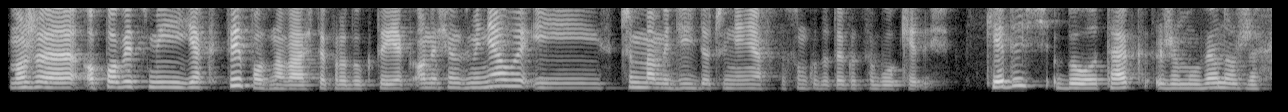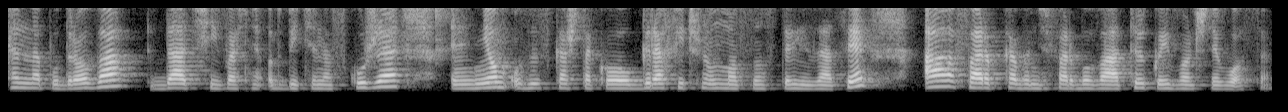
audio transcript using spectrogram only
Może opowiedz mi, jak Ty poznawałaś te produkty, jak one się zmieniały i z czym mamy dziś do czynienia w stosunku do tego, co było kiedyś. Kiedyś było tak, że mówiono, że henna pudrowa da Ci właśnie odbicie na skórze, y, nią uzyskasz taką graficzną, mocną stylizację, a farbka będzie farbowała tylko i wyłącznie włosy.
